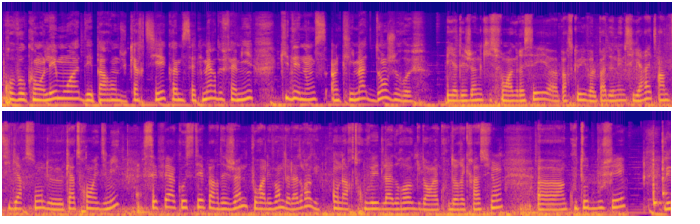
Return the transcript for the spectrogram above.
provoquant l'émoi des parents du quartier, comme cette mère de famille qui dénonce un climat dangereux. Il y a des jeunes qui se font agresser euh, parce qu'ils veulent pas donner une cigarette. Un petit garçon de 4 ans et demi s'est fait accoster par des jeunes pour aller vendre de la drogue. On a retrouvé de la drogue dans la cour de récréation, euh, un couteau de boucher. Les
